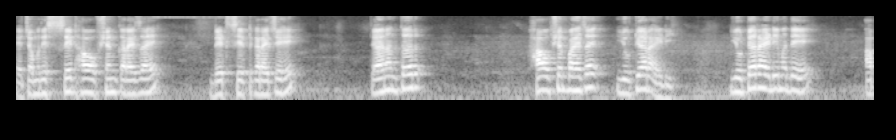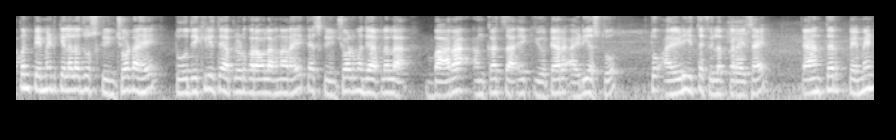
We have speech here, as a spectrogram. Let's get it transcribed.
याच्यामध्ये सेट हा ऑप्शन करायचा आहे. डेट सेट करायचे आहे त्यानंतर हा ऑप्शन पाहायचा आहे U T R I D U T R I डीमध्ये आपण पेमेंट केलेला जो स्क्रीनशॉट आहे तो देखील इथे अपलोड करावा लागणार आहे. त्या स्क्रीनशॉटमध्ये आपल्याला बारा अंकाचा एक U T R I D असतो. तो आय डी इथं फिलअप करायचा आहे. त्यानंतर पेमेंट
